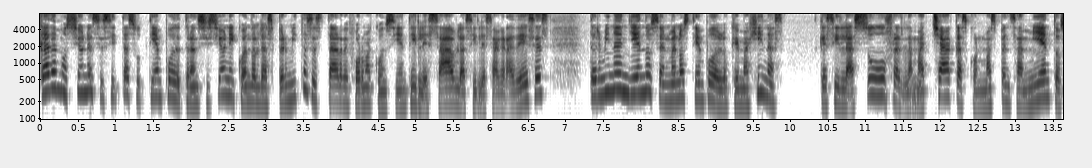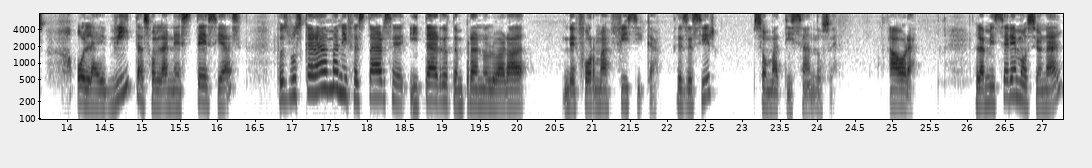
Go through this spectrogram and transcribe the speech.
cada emoción necesita su tiempo de transición y cuando las permitas estar de forma consciente y les hablas y les agradeces, terminan yéndose en menos tiempo de lo que imaginas. que si la sufres, la machacas con más pensamientos o la evitas o la anestesias, pues buscará manifestarse y tarde o temprano lo hará de forma física, es decir, somatizándose. Ahora, la miseria emocional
